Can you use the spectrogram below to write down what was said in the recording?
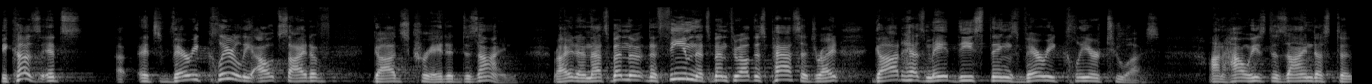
Because it's, Uh, it's very clearly outside of God's created design, right? And that's been the, the theme that's been throughout this passage, right? God has made these things very clear to us on how He's designed us to,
